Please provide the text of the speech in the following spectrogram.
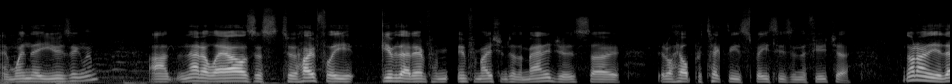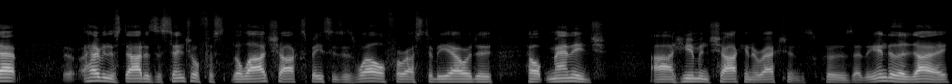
and when they're using them. Uh, and that allows us to hopefully give that inf information to the managers so it'll help protect these species in the future. Not only that, having this data is essential for the large shark species as well for us to be able to help manage uh, human shark interactions because at the end of the day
